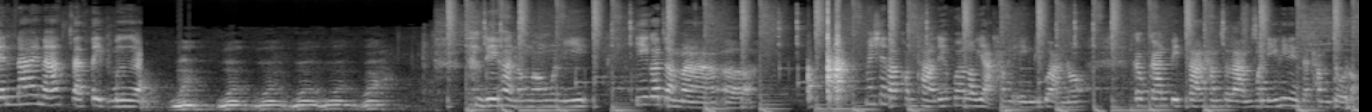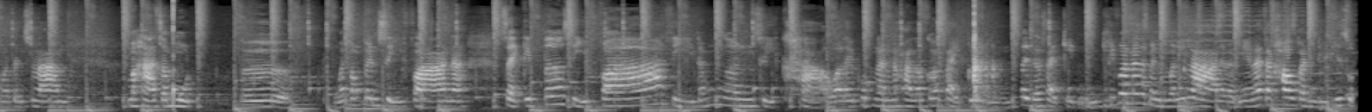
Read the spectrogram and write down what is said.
ล่นได้นะ แต่ติดมืออะสวัสดีค่ะน้องๆวันนี้พี่ก็จะมาเออไม่ใช่รับคำท้าเรียกว่าเราอยากทำเองดีกว่าเนาะกับการปิดตาทำสลาม วันนี้พี่นินจะทำโจทย์ออกมาเป็นสลาม มหาสมุทรเออว่าต้องเป็นสีฟ้านะใส่กลิตเตอร์สีฟ้า สีน้ำเงิน สีขาวอะไรพวกนั้นนะคะ แล้วก็ใส่กลิ่นแต่จะใส่กลิ่นคิดว่าน่าจะเป็นวานิลลาอะไรแบบนี้น่าจะเข้ากันดีที่สุด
